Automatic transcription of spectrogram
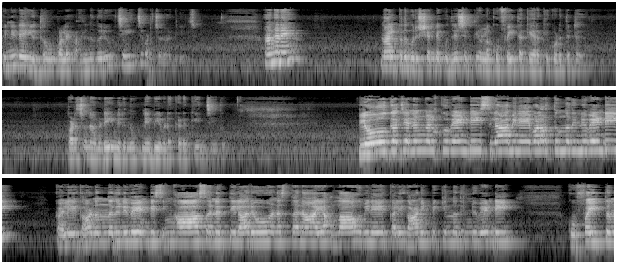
പിന്നീട് യുദ്ധവും കൊള്ളയും അതിൽ നിന്നൊരു ചേഞ്ച് പഠിച്ചവൻ ആഗ്രഹിച്ചു. അങ്ങനെ നാൽപ്പത് പുരുഷന്റെ കുതിരശക്തിയുള്ള കുഫൈത്തൊക്കെ ഇറക്കി കൊടുത്തിട്ട് പഠിച്ചവൻ അവിടെയും ഇരുന്നു. നബി ഇവിടെ കിടക്കുകയും ചെയ്തു. ലോക ജനങ്ങൾക്കു വേണ്ടി ഇസ്ലാമിനെ വളർത്തുന്നതിനു വേണ്ടി കളി കാണുന്നതിനു വേണ്ടി സിംഹാസനത്തിൽ ആരോഹണസ്ഥനായ അള്ളാഹുവിനെ കളി കാണിപ്പിക്കുന്നതിനു വേണ്ടി കുഫൈത്തും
